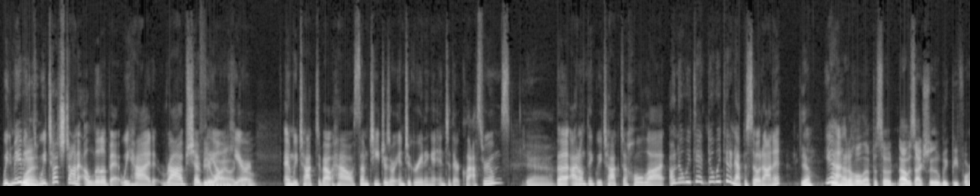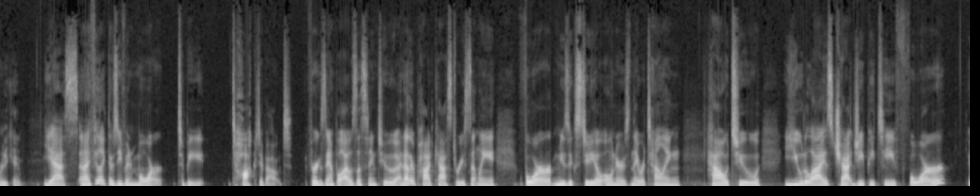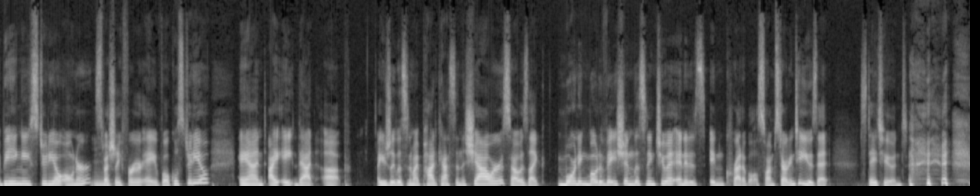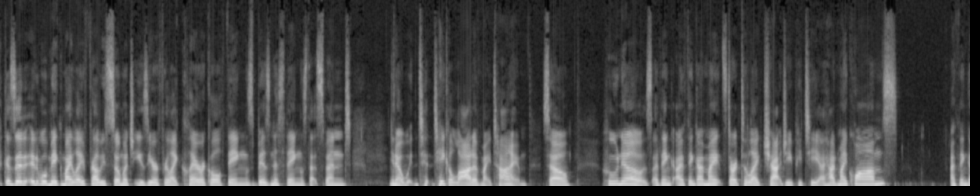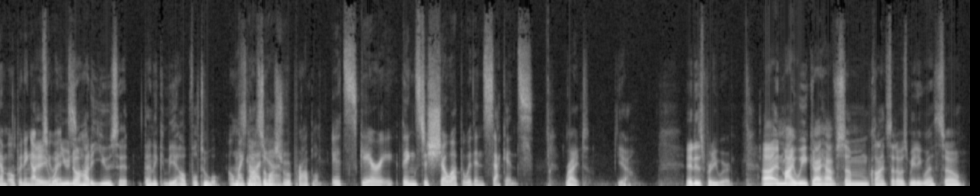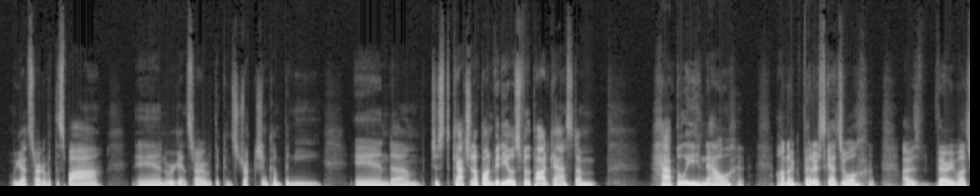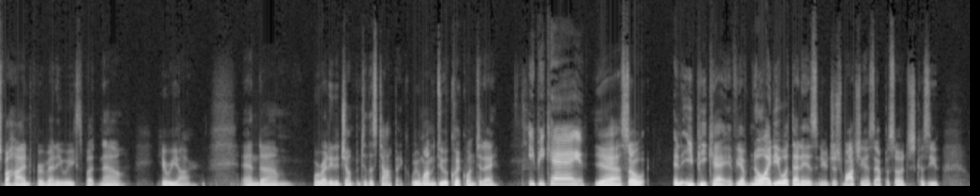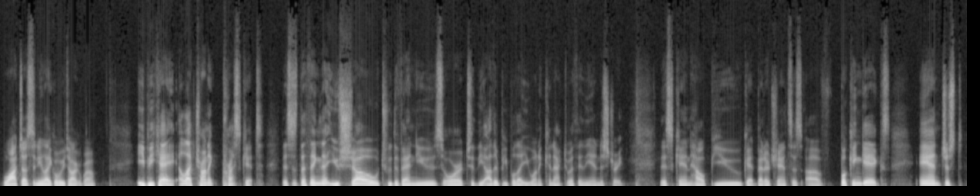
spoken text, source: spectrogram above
We maybe When? we touched on it a little bit. We had Rob Maybe a Sheffley while on here, ago. And we talked about how some teachers are integrating it into their classrooms. Yeah. But I don't think we talked a whole lot. Oh no, we did. No, we did an episode on it. Yeah. Yeah. We had a whole episode. That was actually the week before he came. Yes, and I feel like there's even more to be talked about. For example, I was listening to another podcast recently for music studio owners, and they were telling how to utilize ChatGPT for being a studio owner, mm. especially for a vocal studio. And I ate that up. I usually listen to my podcast in the shower, so I was like morning motivation listening to it, and it is incredible. So I'm starting to use it. Stay tuned. Because it, it will make my life probably so much easier for like clerical things business things that spend you know t- take a lot of my time. So who knows? I think i think i might start to like chat gpt i had my qualms. I think i'm opening up Hey, to when it. you know how to use it, then it can be a helpful tool. Oh my god. it's not so yeah. much of a problem. it's scary things just show up within seconds Right. Yeah. It is pretty weird. Uh, in my week, I have some clients that I was meeting with. So we got started with the spa, and we're getting started with the construction company, and um, just catching up on videos for the podcast. I'm happily now on a better schedule. I was very much behind for many weeks, but now here we are. And um, we're ready to jump into this topic. We want to do a quick one today. epk Yeah. So an EPK, if you have no idea what that is and you're just watching this episode just because you watch us and you like what we talk about, EPK, electronic press kit. This is the thing that you show to the venues or to the other people that you want to connect with in the industry. This can help you get better chances of booking gigs and just,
